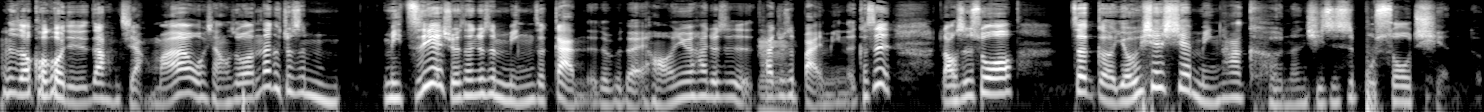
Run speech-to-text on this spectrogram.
那时候 Coco 姐姐这样讲嘛，我想说那个就是你职业学生就是明着干的，对不对？哈，因为他就是他就是摆明的。嗯、可是老实说，这个有一些县民他可能其实是不收钱的，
